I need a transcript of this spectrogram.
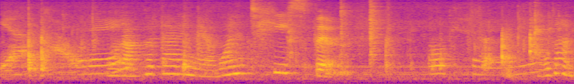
Yeah, powder. We're gonna put that in there. One teaspoon. Okay. Hold on.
